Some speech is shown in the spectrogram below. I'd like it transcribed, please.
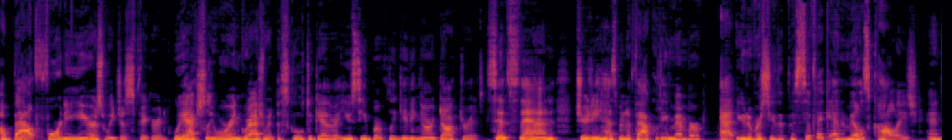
about 40 years, we just figured. We actually were in graduate school together at UC Berkeley getting our doctorate. Since then, Judy has been a faculty member at University of the Pacific and Mills College. And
